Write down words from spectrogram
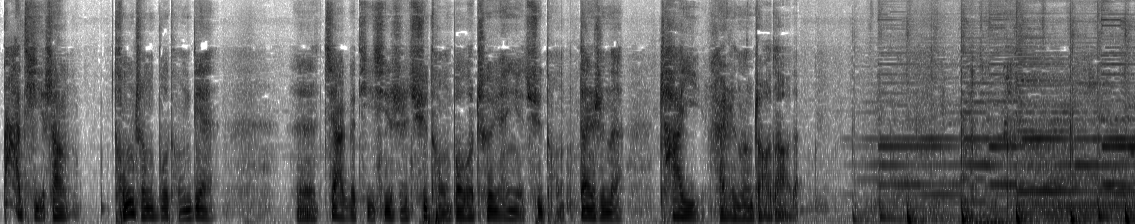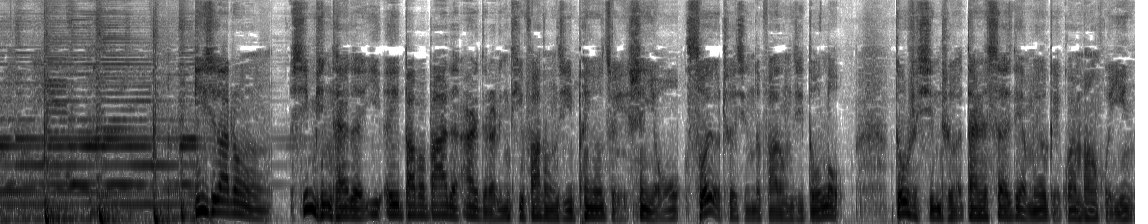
大体上同城不同店。呃，价格体系是趋同，包括车源也趋同，但是呢，差异还是能找到的。一汽大众新平台的 EA 八八八的二点零 T 发动机喷油嘴渗油，所有车型的发动机都漏，都是新车，但是四 S 店没有给官方回应。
